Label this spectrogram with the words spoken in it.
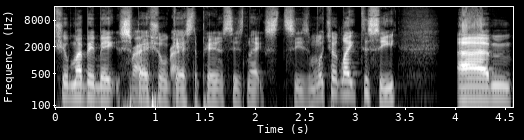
She'll maybe make special right. guest appearances next season, which I'd like to see. Um,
